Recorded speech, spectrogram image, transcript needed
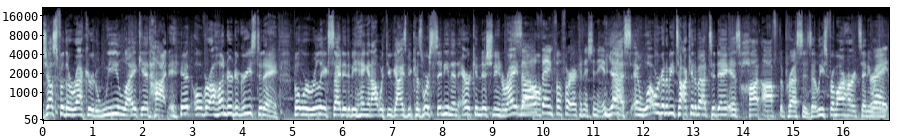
just for the record, we like it hot. It hit over 100 degrees today, but we're really excited to be hanging out with you guys because we're sitting in air conditioning right so now. So thankful for air conditioning. Yes, and what we're going to be talking about today is hot off the presses, at least from our hearts anyway. Right.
